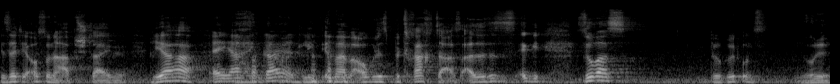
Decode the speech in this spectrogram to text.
Ihr seid ja auch so eine Absteige. Ja. Ey, ja, ist doch geil. Gott, liegt immer im Auge des Betrachters. Also das ist irgendwie, sowas berührt uns null.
